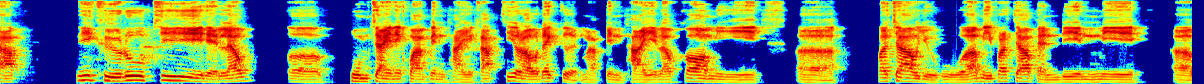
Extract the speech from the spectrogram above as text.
ครับ นี่คือรูปที่เห็นแล้วเอ่อ ภูมิใจในความเป็นไทยครับ ที่เราได้เกิดมาเป็นไทย แล้วก็มีเอ่อพระเจ้าอยู่หัว มีพระเจ้าแผ่นดิน มีเอ่อ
